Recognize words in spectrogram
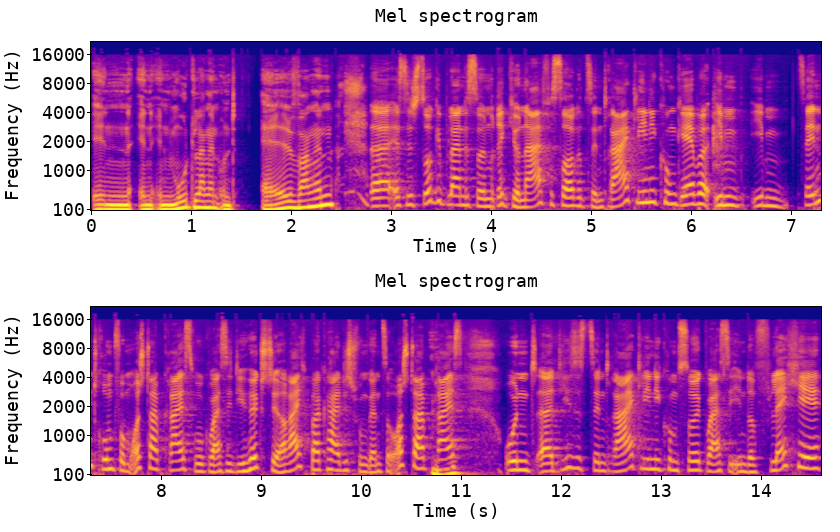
in, in, in Mutlangen und Ellwangen. Äh, es ist so geplant, dass es so ein Regionalversorger Zentralklinikum gäbe im, im Zentrum vom Ostabkreis, wo quasi die höchste Erreichbarkeit ist vom ganzen Ostabkreis. Mhm. Und äh, dieses Zentralklinikum soll quasi in der Fläche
